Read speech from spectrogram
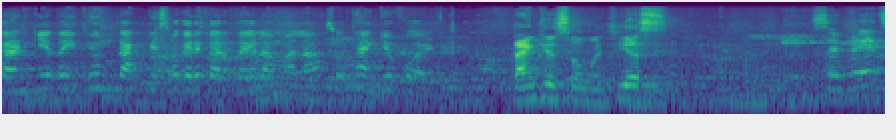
कारण की आता इथे येऊन प्रॅक्टिस वगैरे करता येईल आम्हाला. So thank you for it thank you so much yes सगळेच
